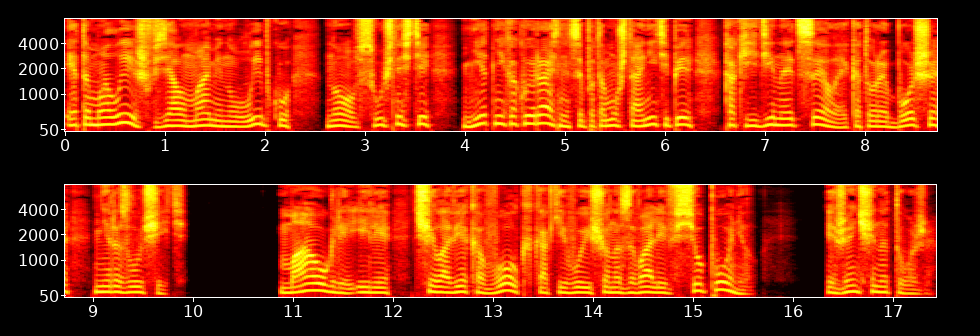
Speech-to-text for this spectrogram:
это малыш взял мамину улыбку, но в сущности нет никакой разницы, потому что они теперь как единое целое, которое больше не разлучить. Маугли или Человека-волк, как его еще называли, все понял. И женщина тоже.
